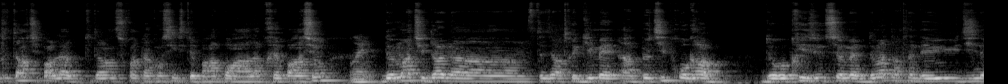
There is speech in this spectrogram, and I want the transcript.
tout à l'heure, tu parles là, tout à l'heure, je crois que la consigne c'était par rapport à la préparation. Ouais. Demain, tu donnes un, c'est-à-dire entre guillemets, un petit programme de reprise une semaine. Demain, tu es en train des U19.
